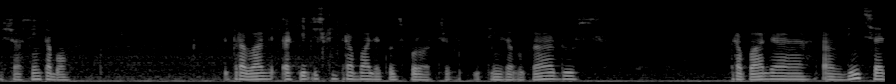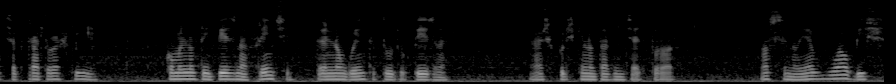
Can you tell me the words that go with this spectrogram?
Deixar assim tá bom. E trabalha, aqui diz que trabalha quantos por hora? Itens alugados trabalha a 27, só que o trator acho que como ele não tem peso na frente, então ele não aguenta tudo o peso, né? Acho que por isso que não tá 27 por hora. Nossa, senão ia voar o bicho.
